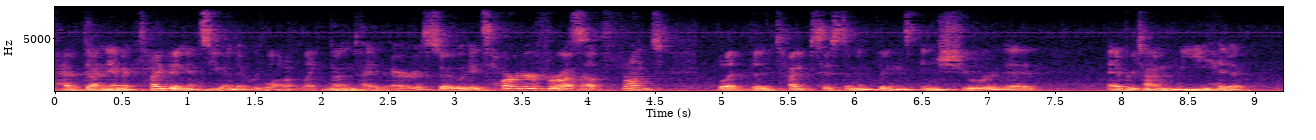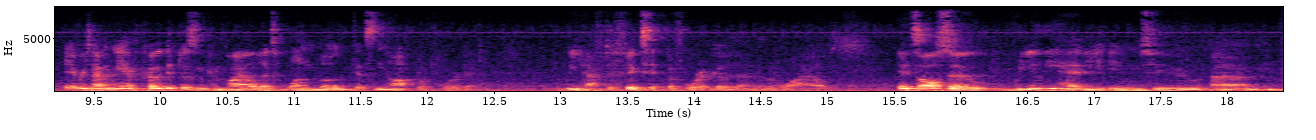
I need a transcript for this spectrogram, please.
have dynamic typing, and so you end up with a lot of like none-type errors. So it's harder for us up front, but the type system and things ensure that every time we hit a, every time we have code that doesn't compile, that's one bug that's not reported. We have to fix it before it goes out into the wild. It's also really heavy into um,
